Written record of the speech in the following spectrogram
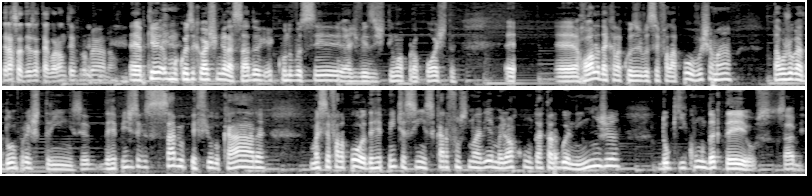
graças a Deus, até agora não teve problema, não. É, porque uma coisa que eu acho engraçado é quando você, às vezes, tem uma proposta. É, É, rola daquela coisa de você falar, pô, vou chamar tal jogador pra stream. Você, de repente você sabe o perfil do cara, mas você fala, pô, de repente assim, esse cara funcionaria melhor com Tartaruga Ninja do que com DuckTales, sabe?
